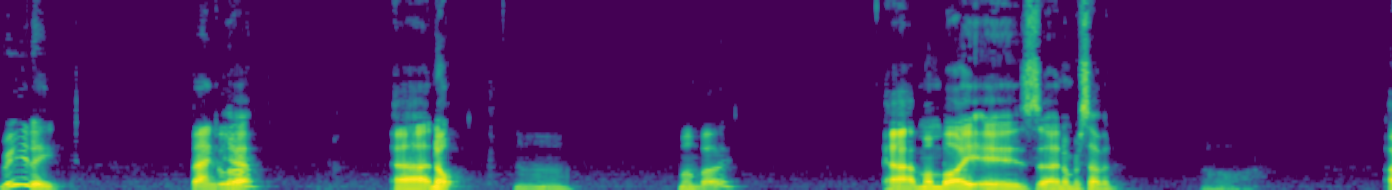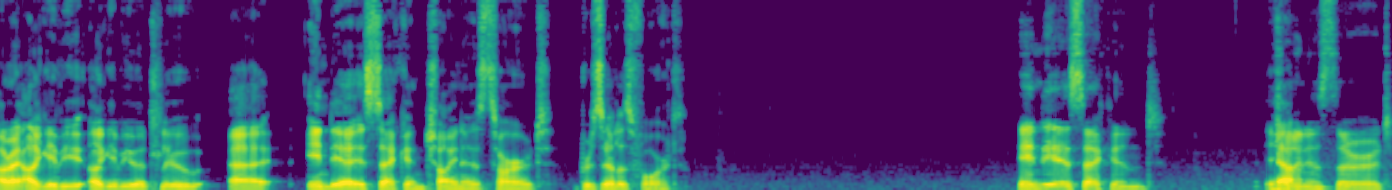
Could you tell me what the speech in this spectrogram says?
really. Bangalore, Uh, no, Mumbai. uh, Mumbai is uh, number seven. Oh. All right, I'll give you I'll give you a clue. Uh, India is second, China is third, Brazil is fourth. India is second. Yeah, China's third.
